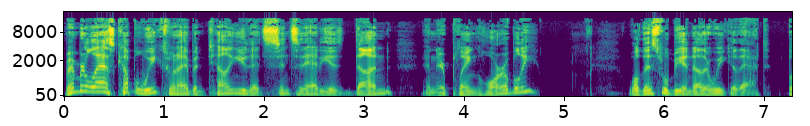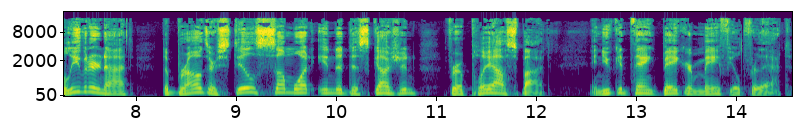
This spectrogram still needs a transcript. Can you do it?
Remember the last couple weeks when I've been telling you that Cincinnati is done and they're playing horribly? Well, this will be another week of that. Believe it or not, the Browns are still somewhat in the discussion for a playoff spot, and you can thank Baker Mayfield for that.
